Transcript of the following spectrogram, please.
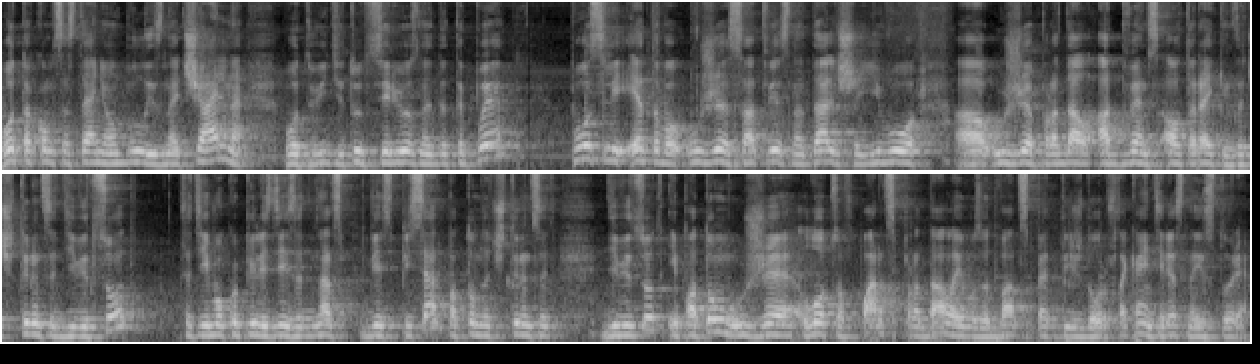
Вот в таком состоянии он был изначально. Вот видите, тут серьезное ДТП. После этого уже, соответственно, дальше его а, уже продал Advanced Auto Wrecking за 14 900. Кстати, его купили здесь за 12 250, потом за 14 900, и потом уже Lots of Parts продала его за 25 тысяч долларов. Такая интересная история.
